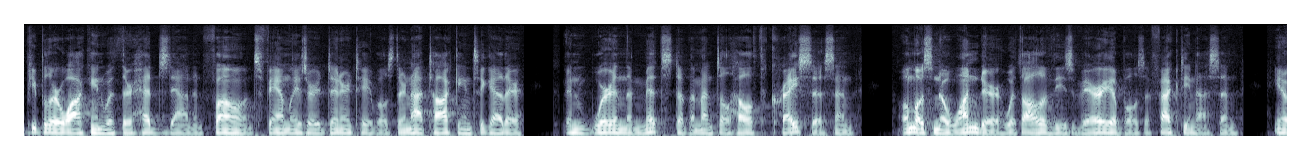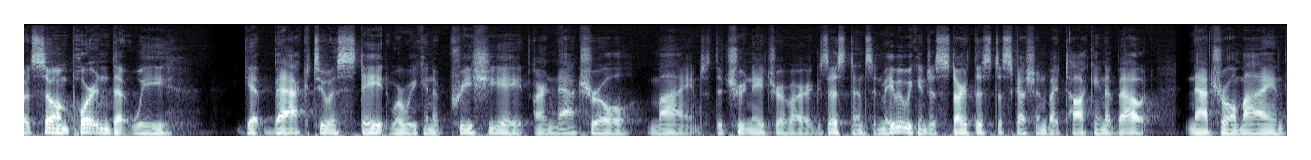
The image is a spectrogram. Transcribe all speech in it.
People are walking with their heads down and phones. Families are at dinner tables. They're not talking together. And we're in the midst of a mental health crisis. And almost no wonder with all of these variables affecting us. And, you know, it's so important that we get back to a state where we can appreciate our natural mind, the true nature of our existence. And maybe we can just start this discussion by talking about natural mind.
